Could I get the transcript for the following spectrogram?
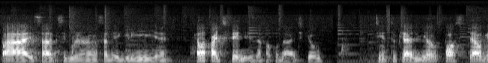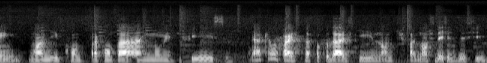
paz, sabe? Segurança, alegria. Aquela parte feliz da faculdade que eu sinto que ali eu posso ter alguém, um amigo para contar em momento difícil. É aquela parte da faculdade que não te, não te deixa desistir.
